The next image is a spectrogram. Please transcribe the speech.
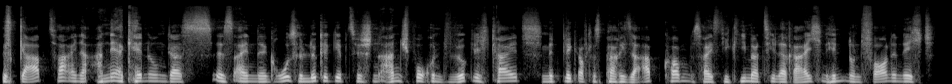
Es gab zwar eine Anerkennung, dass es eine große Lücke gibt zwischen Anspruch und Wirklichkeit mit Blick auf das Pariser Abkommen. Das heißt, die Klimaziele reichen hinten und vorne nicht.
